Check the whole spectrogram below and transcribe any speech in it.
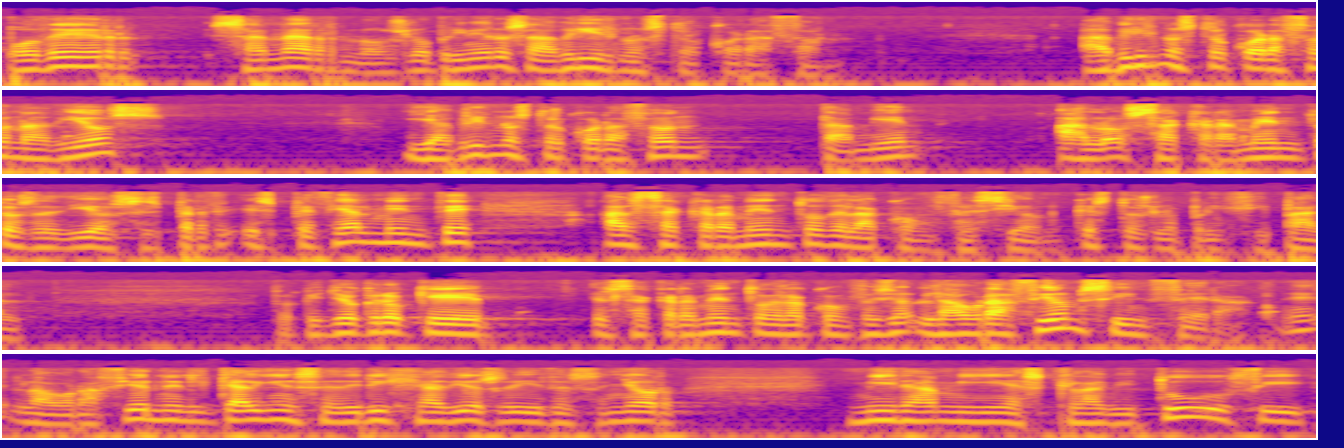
poder sanarnos, lo primero es abrir nuestro corazón. Abrir nuestro corazón a Dios y abrir nuestro corazón también a los sacramentos de Dios, especialmente al sacramento de la confesión, que esto es lo principal. Porque yo creo que el sacramento de la confesión, la oración sincera, ¿eh? la oración en la que alguien se dirige a Dios y dice, Señor, mira mi esclavitud y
